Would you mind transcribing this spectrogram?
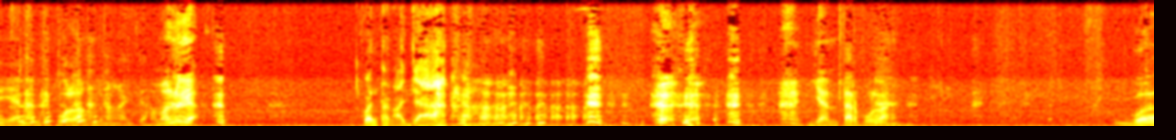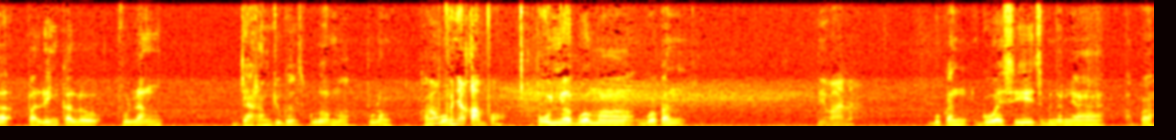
iya nanti pulang tenang aja. Sama lu ya aja. Ya ntar pulang. Gua paling kalau pulang jarang juga gua mah pulang kamu kampung. punya kampung? Punya gua mah gua kan di mana? Bukan gua sih sebenarnya apa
